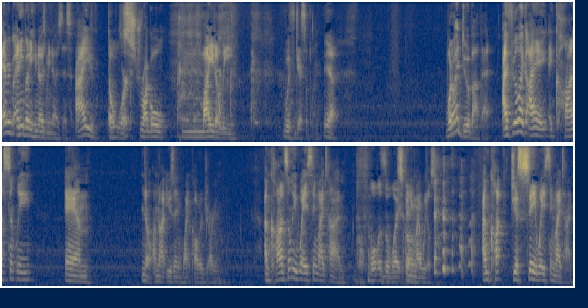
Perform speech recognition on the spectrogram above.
everybody anybody who knows me knows this. I Don't work. struggle mightily with discipline. Yeah. What do I do about that? I feel like I, I constantly am. No, I'm not using white collar jargon. I'm constantly wasting my time What was the white spinning my wheels. I'm con- just say wasting my time.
